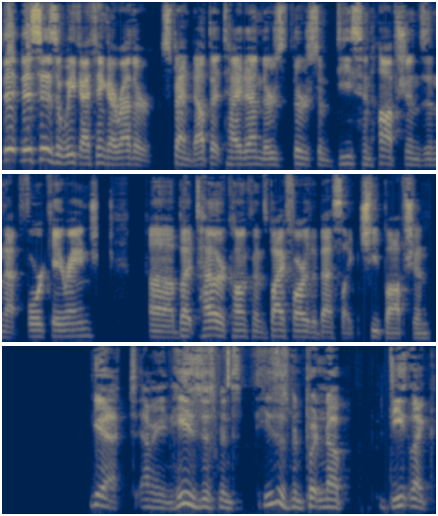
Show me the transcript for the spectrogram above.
th- this is a week I think I rather spend up at tight end. There's there's some decent options in that 4K range. Uh, but Tyler Conklin's by far the best like cheap option. Yeah, I mean he's just been he's just been putting up deep, like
